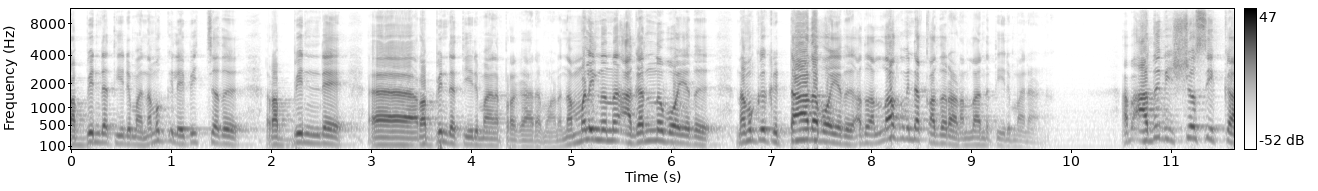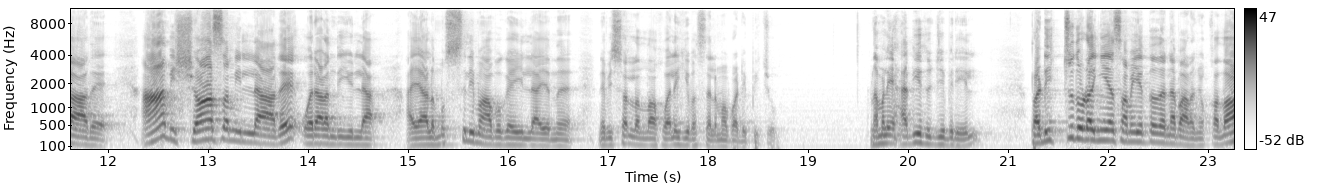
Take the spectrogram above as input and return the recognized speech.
റബ്ബിന്റെ തീരുമാനം നമുക്ക് ലഭിച്ചത് റബ്ബിന്റെ റബ്ബിന്റെ തീരുമാനപ്രകാരമാണ് നമ്മളിൽ നിന്ന് അകന്നു പോയത് നമുക്ക് കിട്ടാതെ പോയത് അത് അള്ളാഹുവിന്റെ കതിറാണ് അള്ളാഹിന്റെ തീരുമാനമാണ്. അപ്പം അത് വിശ്വസിക്കാതെ ആ വിശ്വാസമില്ലാതെ ഒരാൾ എന്ത് ചെയ്യില്ല അയാൾ മുസ്ലിം ആവുകയില്ല എന്ന് നബി സല്ലല്ലാഹു അലൈഹി വസല്ലമ പഠിപ്പിച്ചു. നമ്മൾ ഈ ഹദീദ് ജിബ്രീൽ പഠിച്ചു തുടങ്ങിയ സമയത്ത് തന്നെ പറഞ്ഞു കഥാ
